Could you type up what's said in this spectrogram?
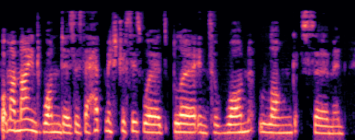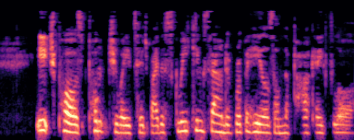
but my mind wanders as the headmistress's words blur into one long sermon, each pause punctuated by the squeaking sound of rubber heels on the parquet floor.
